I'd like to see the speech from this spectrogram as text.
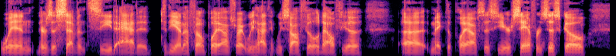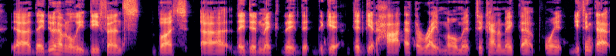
when there's a seventh seed added to the NFL playoffs, right? We I think we saw Philadelphia uh, make the playoffs this year. San Francisco, uh, they do have an elite defense, but uh, they did make they, they, they, get did get hot at the right moment to kind of make that point. Do you think that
